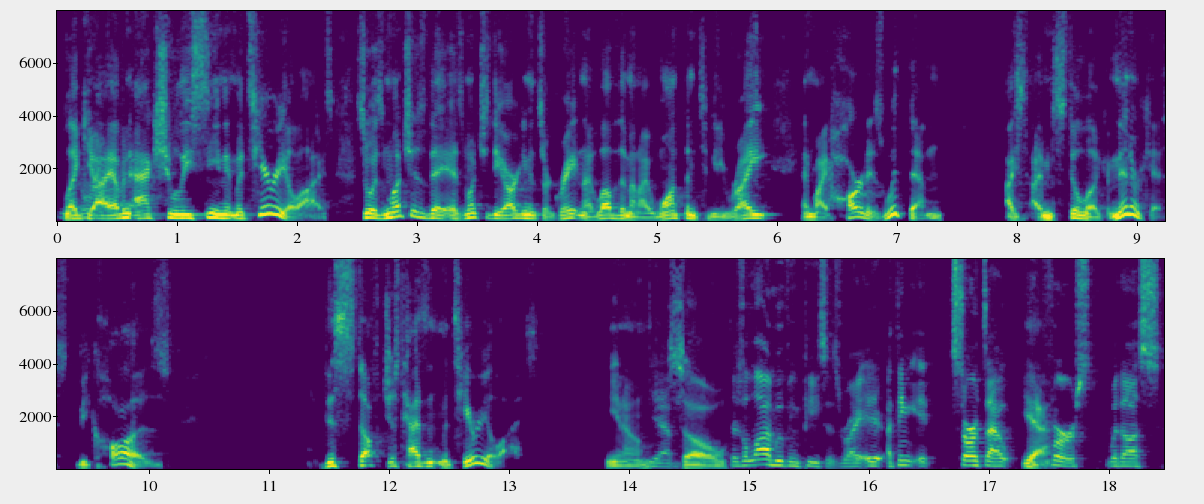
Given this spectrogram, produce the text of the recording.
Like right. I haven't actually seen it materialize. So as much as the as much as the arguments are great and I love them and I want them to be right and my heart is with them, I, I'm still like a minarchist because this stuff just hasn't materialized you know yeah so there's a lot of moving pieces right i think it starts out yeah. first with us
